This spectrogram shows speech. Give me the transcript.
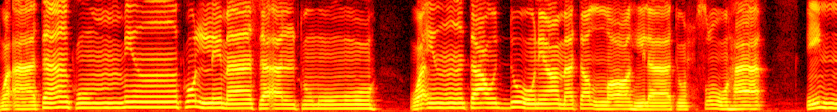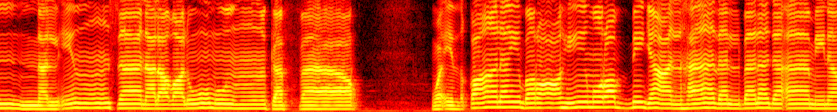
وآتاكم من كل ما سألتموه وإن تعدوا نعمة الله لا تحصوها إِنَّ الْإِنسَانَ لَظَلُومٌ كَفَّارٌ. وَإِذْ قَالَ إِبْرَاهِيمُ رَبِّ اجْعَلْ هَٰذَا الْبَلَدَ آمِنًا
